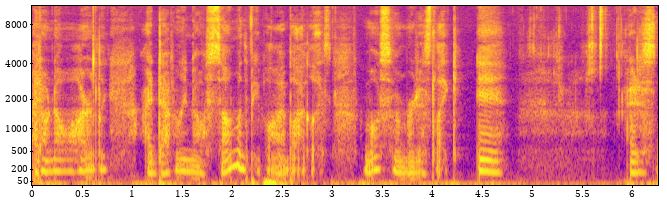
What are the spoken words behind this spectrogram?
I don't know hardly. I definitely know some of the people on my block list. Most of them are just like, eh. I just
